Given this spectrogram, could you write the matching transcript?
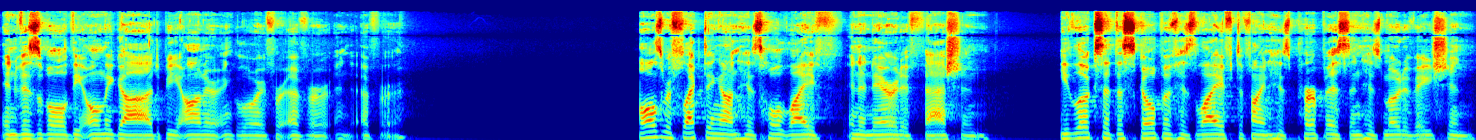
invisible, the only God, be honor and glory forever and ever. Paul's reflecting on his whole life in a narrative fashion. He looks at the scope of his life to find his purpose and his motivation.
